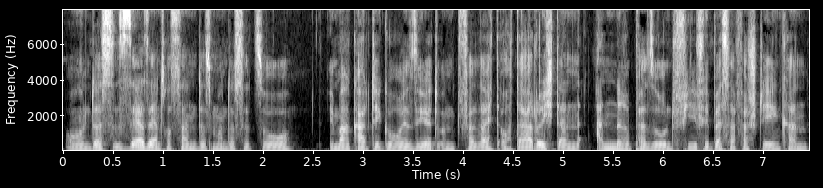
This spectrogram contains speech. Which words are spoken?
Und das ist sehr, sehr interessant, dass man das jetzt so immer kategorisiert und vielleicht auch dadurch dann andere Personen viel, viel besser verstehen kann,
